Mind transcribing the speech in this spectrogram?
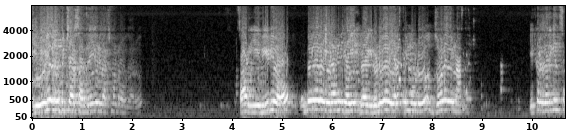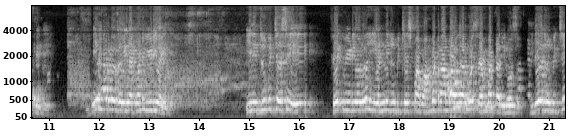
ఈ వీడియో చూపించారు సార్ రేగిడి లక్ష్మణరావు గారు. సార్ ఈ వీడియో రెండు వేల ఇరవై రెండు వేల ఇరవై మూడు జూలై నా- ఇక్కడ జరిగింది సార్ ఇది. బీహార్లో జరిగినటువంటి వీడియో ఇది. ఈయన చూపించేసి ఫేక్ వీడియోలు ఇవన్నీ చూపించేసి పాపం అంబటి రాంబాబు గారు కూడా శ్రమ పడ్డారు ఈ రోజు ఇదే చూపించి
